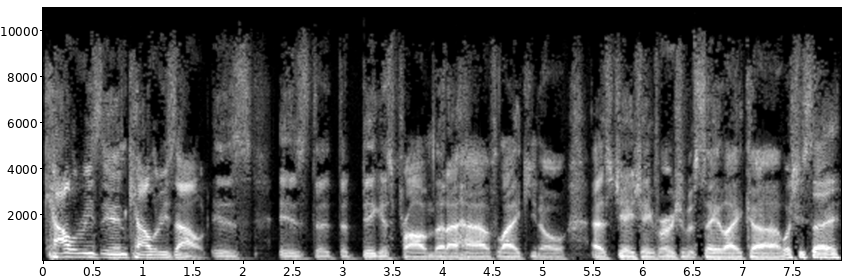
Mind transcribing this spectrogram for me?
Calories in, calories out is, is the, the biggest problem that I have. Like, you know, as JJ Virgin would say, like, uh, what'd she say?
